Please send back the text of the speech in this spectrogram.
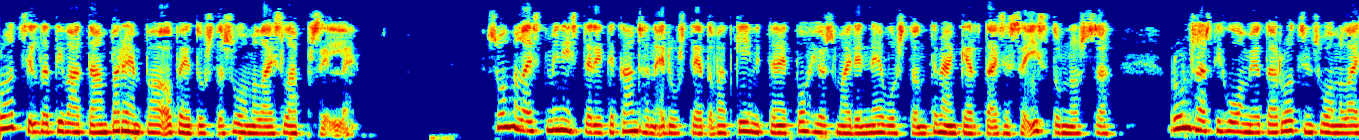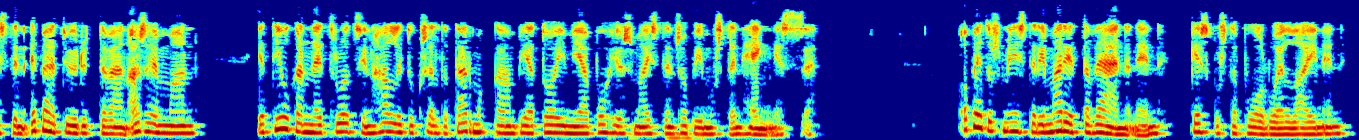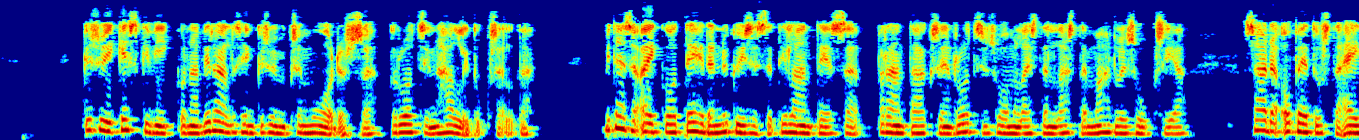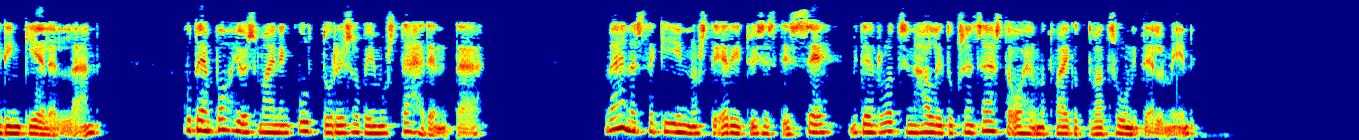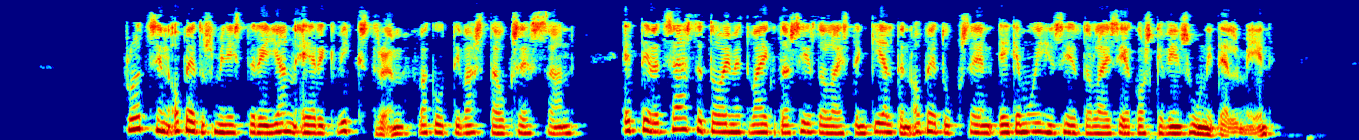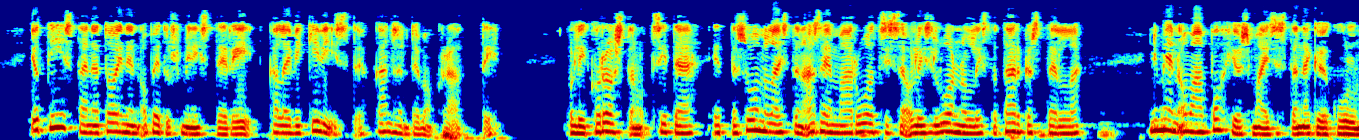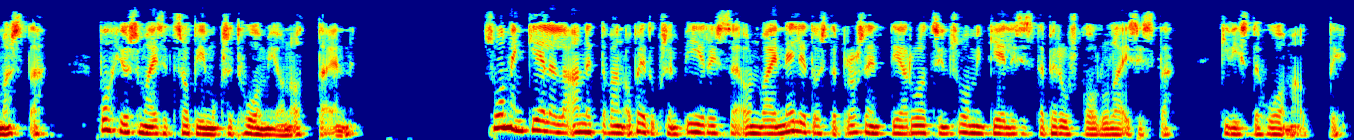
Ruotsilta tivataan parempaa opetusta suomalaislapsille. Suomalaiset ministerit ja kansanedustajat ovat kiinnittäneet Pohjoismaiden neuvoston tämänkertaisessa istunnossa runsaasti huomiota Ruotsin suomalaisten epätyydyttävään asemaan ja tiukanneet Ruotsin hallitukselta tarmokkaampia toimia pohjoismaisten sopimusten hengessä. Opetusministeri Marjatta Väänänen, keskustapuoluelainen, kysyi keskiviikkona virallisen kysymyksen muodossa Ruotsin hallitukselta, mitä se aikoo tehdä nykyisessä tilanteessa parantaakseen ruotsin suomalaisten lasten mahdollisuuksia saada opetusta äidinkielellään, kuten pohjoismainen kulttuurisopimus tähdentää. Väänästä kiinnosti erityisesti se, miten Ruotsin hallituksen säästöohjelmat vaikuttavat suunnitelmiin. Ruotsin opetusministeri Jan-Erik Wikström vakuutti vastauksessaan, etteivät säästötoimet vaikuta siirtolaisten kielten opetukseen eikä muihin siirtolaisia koskeviin suunnitelmiin. Jo tiistaina toinen opetusministeri Kalevi Kivistö, kansandemokraatti, oli korostanut sitä, että suomalaisten asemaa Ruotsissa olisi luonnollista tarkastella nimenomaan pohjoismaisesta näkökulmasta, pohjoismaiset sopimukset huomioon ottaen. Suomen kielellä annettavan opetuksen piirissä on vain 14 prosenttia ruotsin suomenkielisistä peruskoululaisista, Kivistö huomautti.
